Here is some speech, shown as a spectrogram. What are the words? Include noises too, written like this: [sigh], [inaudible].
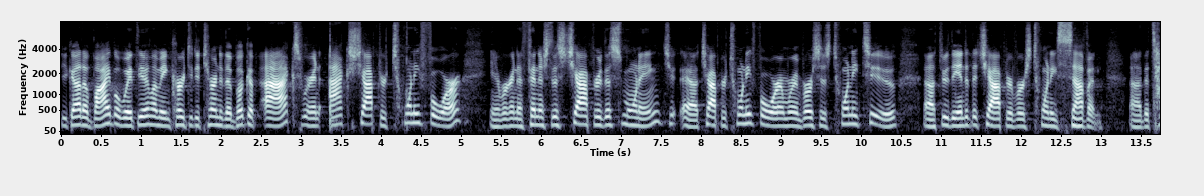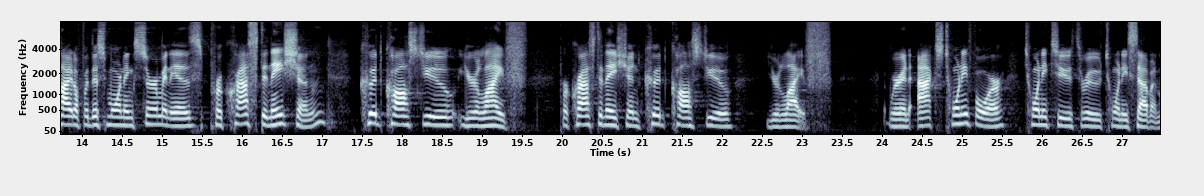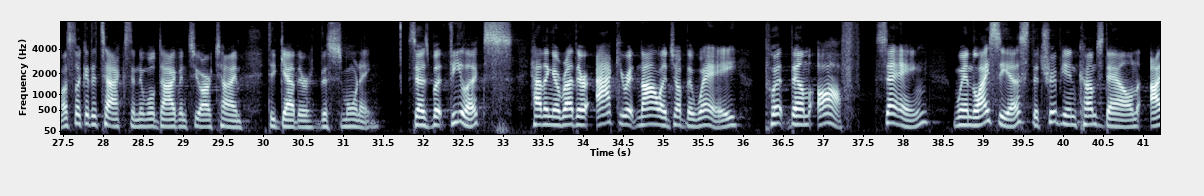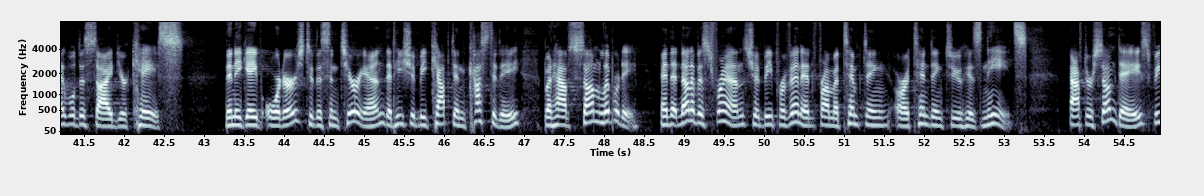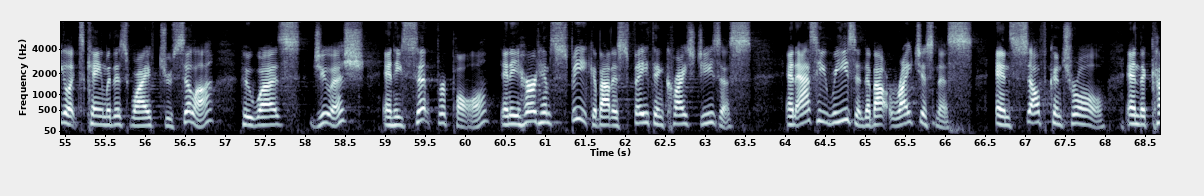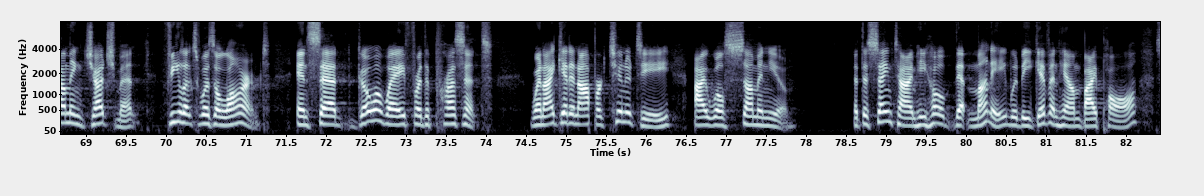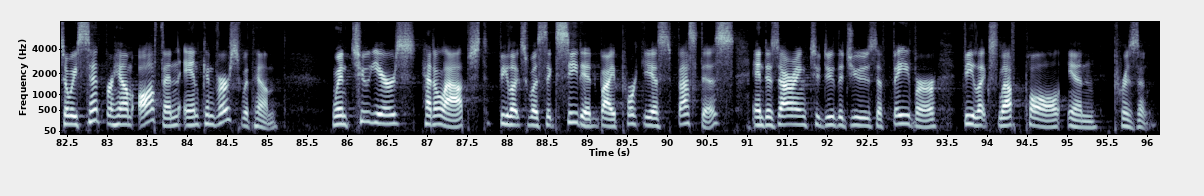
If you got a Bible with you, let me encourage you to turn to the book of Acts. We're in Acts chapter 24, and we're going to finish this chapter this morning, uh, chapter 24, and we're in verses 22 uh, through the end of the chapter, verse 27. Uh, the title for this morning's sermon is Procrastination Could Cost You Your Life. Procrastination could cost you your life. We're in Acts 24, 22 through 27. Let's look at the text and then we'll dive into our time together this morning. It says, But Felix, having a rather accurate knowledge of the way, put them off, saying, When Lysias, the tribune, comes down, I will decide your case. Then he gave orders to the centurion that he should be kept in custody, but have some liberty, and that none of his friends should be prevented from attempting or attending to his needs. After some days, Felix came with his wife Drusilla, who was Jewish, and he sent for Paul, and he heard him speak about his faith in Christ Jesus. And as he reasoned about righteousness and self control and the coming judgment, Felix was alarmed and said, Go away for the present. When I get an opportunity, I will summon you. At the same time, he hoped that money would be given him by Paul, so he sent for him often and conversed with him. When two years had elapsed, Felix was succeeded by Porcius Festus, and desiring to do the Jews a favor, Felix left Paul in prison.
